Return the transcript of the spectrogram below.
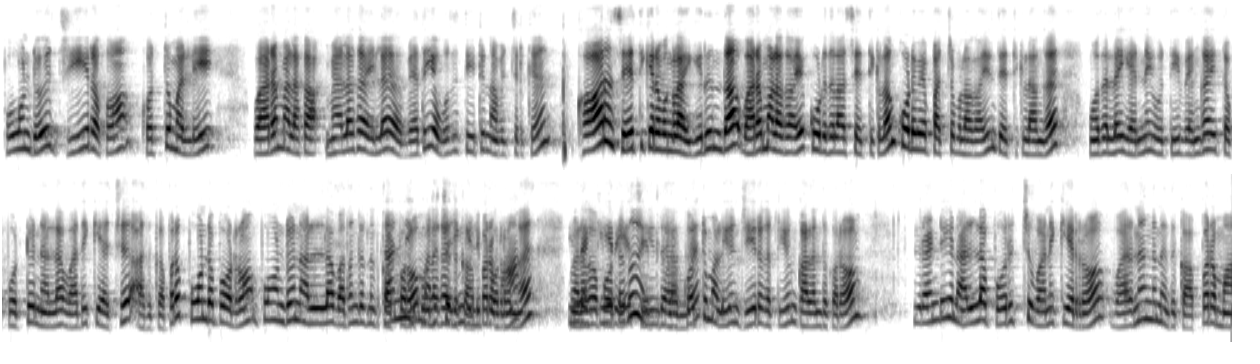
பூண்டு ஜீரகம் கொத்தமல்லி வரமிளகா மிளகாயில் விதையை உதுத்திட்டு நான் வச்சுருக்கேன். காரம் சேர்த்திக்கிறவங்களா இருந்தால் வரமிளகாயை கூடுதலாக சேர்த்திக்கலாம். கூடவே பச்சை மிளகாயும் சேர்த்திக்கலாங்க. முதல்ல எண்ணெய் ஊற்றி வெங்காயத்தை போட்டு நல்லா வதக்கியாச்சு. அதுக்கப்புறம் பூண்டை போடுறோம். பூண்டும் நல்லா வதங்கினதுக்கு அப்புறம் மிளகாயும் போடுறோங்க. மிளகாய் போட்டதும் இந்த கொத்தமல்லியும் ஜீரகத்தையும் கலந்துக்கிறோம். இது ரெண்டையும் நல்லா பொரித்து வதக்கிடுறோம் வதங்கினதுக்கு அப்புறமா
